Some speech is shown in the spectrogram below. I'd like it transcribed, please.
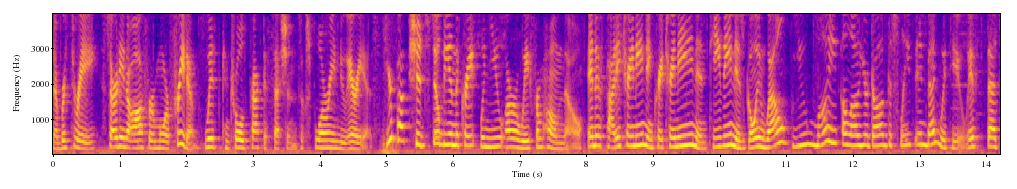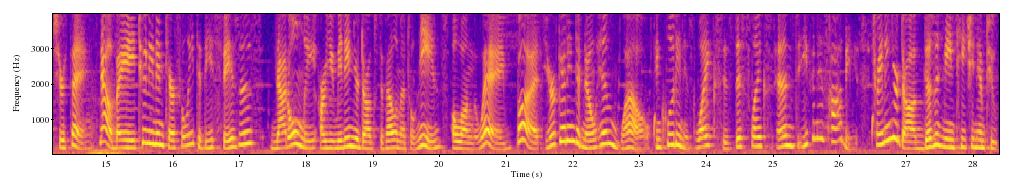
Number three, starting to offer more freedom with controlled practice sessions, exploring new areas. Your pup should still be in the crate when you are away from home though. And if potty training and crate training and teething is going well, you might allow your dog to sleep in bed with you if that's your thing. Now, by tuning in carefully to these phases, not only are you meeting your dog's developmental needs along the way, but you're getting to know him well, including his likes, his dislikes, and even his hobbies. Training your dog doesn't mean teaching him to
